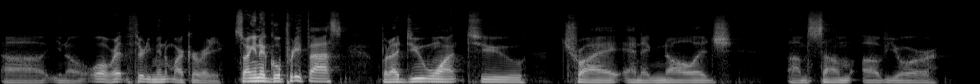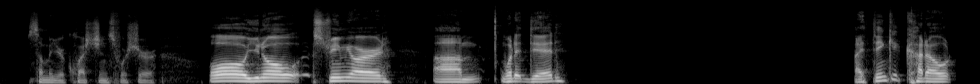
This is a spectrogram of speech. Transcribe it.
uh, you know, oh, we're at the 30 minute mark already. So I'm going to go pretty fast but I do want to try and acknowledge um, some of your some of your questions for sure. Oh, you know, Streamyard, um, what it did, I think it cut out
